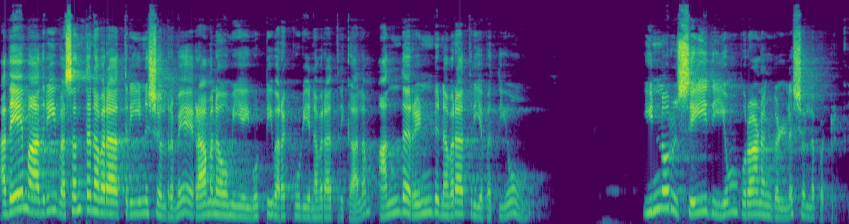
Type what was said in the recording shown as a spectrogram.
அதே மாதிரி வசந்த நவராத்திரின்னு சொல்கிறோமே ராமநவமியை ஒட்டி வரக்கூடிய நவராத்திரி காலம் அந்த ரெண்டு நவராத்திரியை பற்றியும் இன்னொரு செய்தியும் புராணங்களில் சொல்லப்பட்டிருக்கு.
